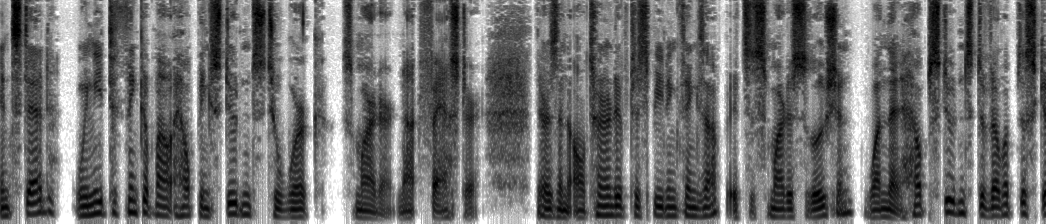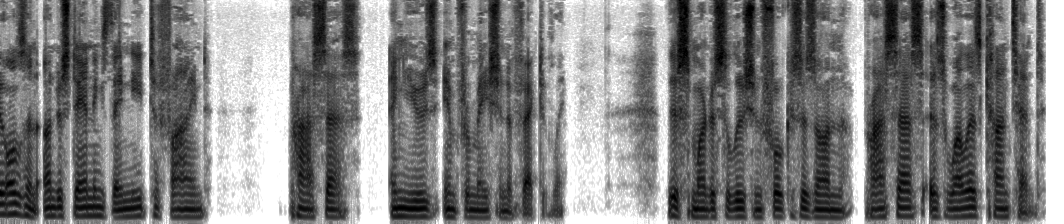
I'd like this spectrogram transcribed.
Instead, we need to think about helping students to work smarter, not faster. There's an alternative to speeding things up. It's a smarter solution, one that helps students develop the skills and understandings they need to find, process, and use information effectively. This smarter solution focuses on process as well as content.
